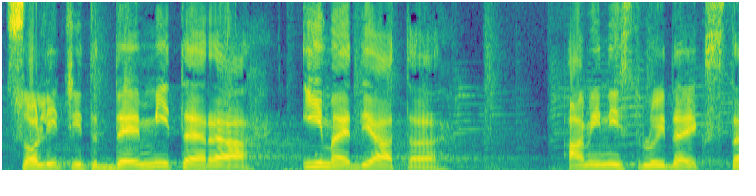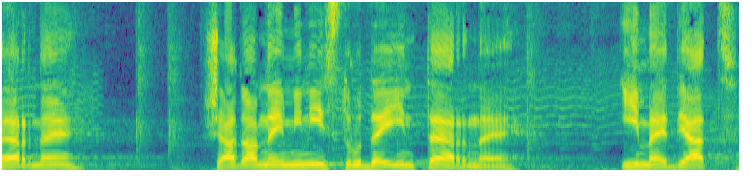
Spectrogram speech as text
Solicit demiterea imediată a ministrului de externe și a doamnei ministru de interne, imediat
